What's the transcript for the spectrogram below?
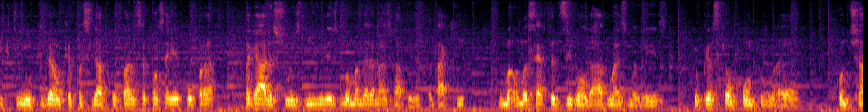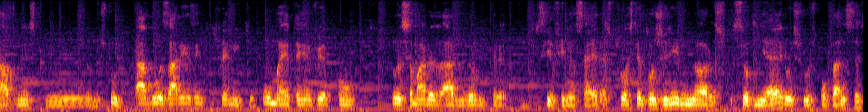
e que tinham, que tiveram capacidade de poupança conseguem comprar, pagar as suas dívidas de uma maneira mais rápida. Portanto, há aqui uma, uma certa desigualdade, mais uma vez, que eu penso que é o ponto, uh, ponto-chave neste no estudo. Há duas áreas em que isto é nítido. Uma é, tem a ver com na chamada área da literacia financeira. As pessoas tentam gerir melhor o seu dinheiro, as suas poupanças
